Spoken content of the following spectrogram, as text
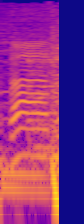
Pa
